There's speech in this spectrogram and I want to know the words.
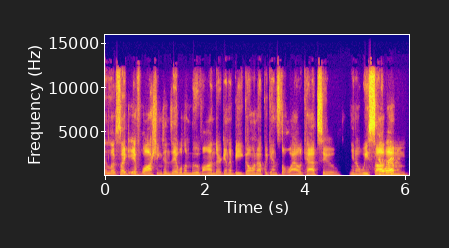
it looks like if Washington's able to move on, they're going to be going up against the Wildcats, who you know we saw You know them.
